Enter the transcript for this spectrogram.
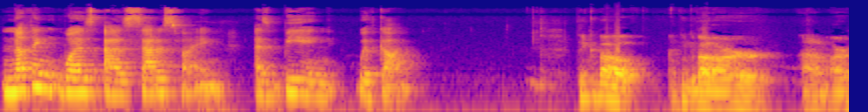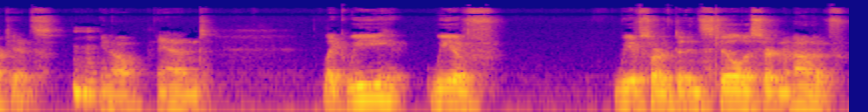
nothing was as satisfying as being with God. think about I think about our um, our kids, you know, and like we we have we have sort of instilled a certain amount of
